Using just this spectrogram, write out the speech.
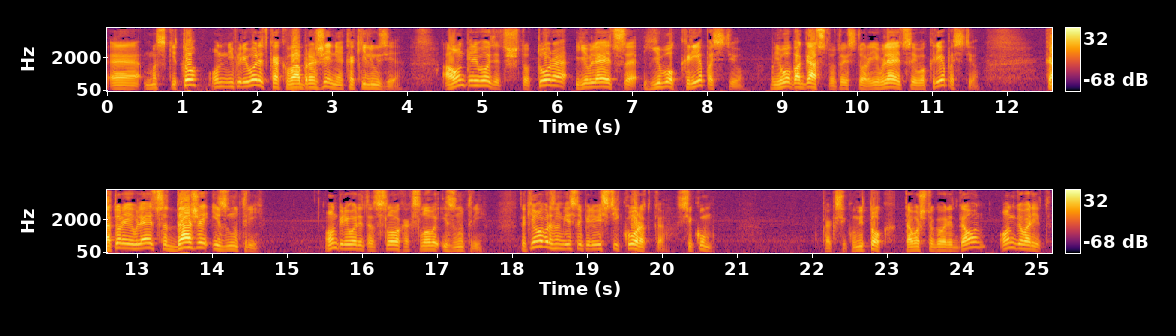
э, «москито», он не переводит как воображение, как иллюзия – а он переводит, что Тора является его крепостью, его богатство, то есть Тора, является его крепостью, которая является даже изнутри. Он переводит это слово как слово изнутри. Таким образом, если перевести коротко, секум, как секум, итог того, что говорит Гаон, он говорит,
